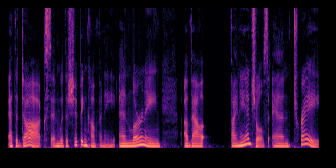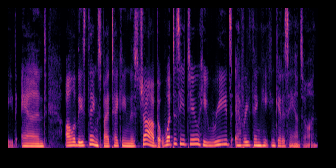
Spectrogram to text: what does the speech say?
at the docks and with a shipping company and learning about financials and trade and all of these things by taking this job. But what does he do? He reads everything he can get his hands on.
